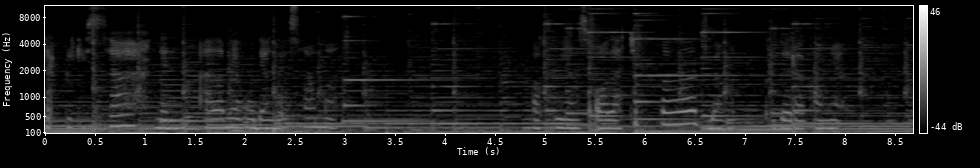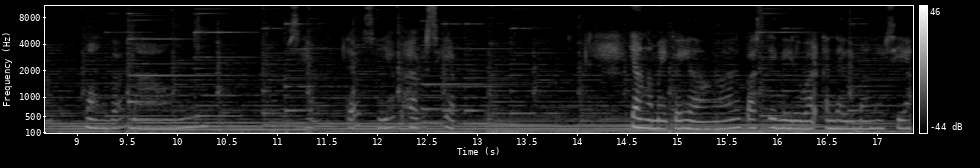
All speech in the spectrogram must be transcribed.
Terpisah dan alam yang udah gak sama. Waktu yang seolah cepet banget pergerakannya. Mau gak mau siap gak siap harus siap. Yang namanya kehilangan pasti di luar kendali manusia.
